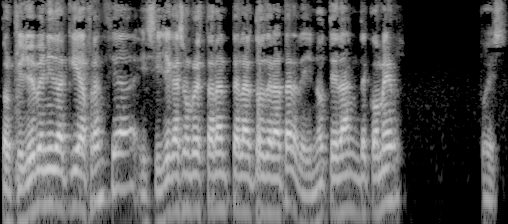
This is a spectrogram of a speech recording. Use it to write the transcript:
Porque yo he venido aquí a Francia y si llegas a un restaurante a las 2 de la tarde y no te dan de comer, pues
